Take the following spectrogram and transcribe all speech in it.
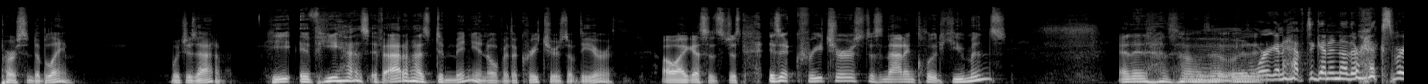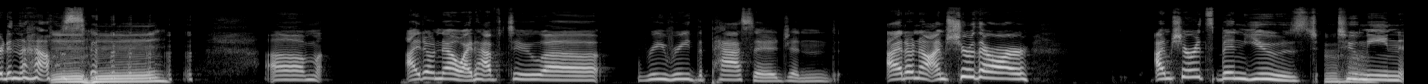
person to blame, which is Adam. He, if he has, if Adam has dominion over the creatures of the earth, oh, I guess it's just, isn't creatures, doesn't that include humans? And then so Mm, we're gonna have to get another expert in the house. Mhm. um, I don't know. I'd have to uh, reread the passage, and I don't know. I'm sure there are. I'm sure it's been used to Mhm. mean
